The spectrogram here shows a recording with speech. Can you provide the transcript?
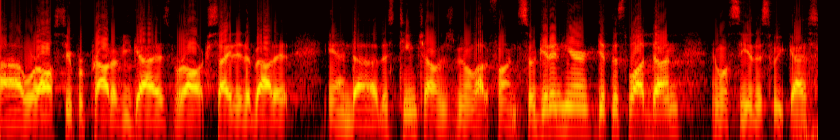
Uh, we're all super proud of you guys. We're all excited about it. And uh, this team challenge has been a lot of fun. So get in here, get this WOD done, and we'll see you this week, guys.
